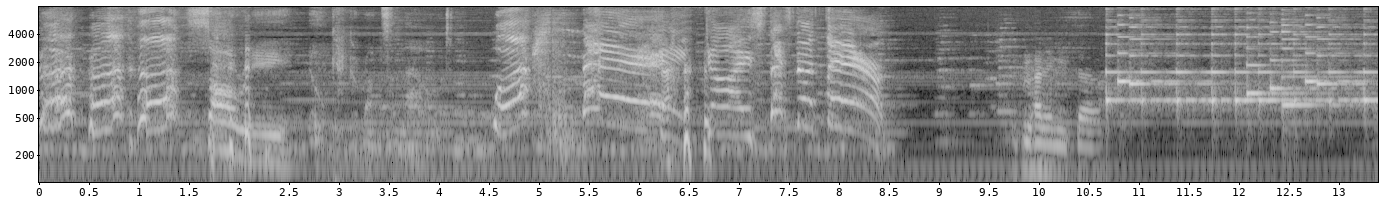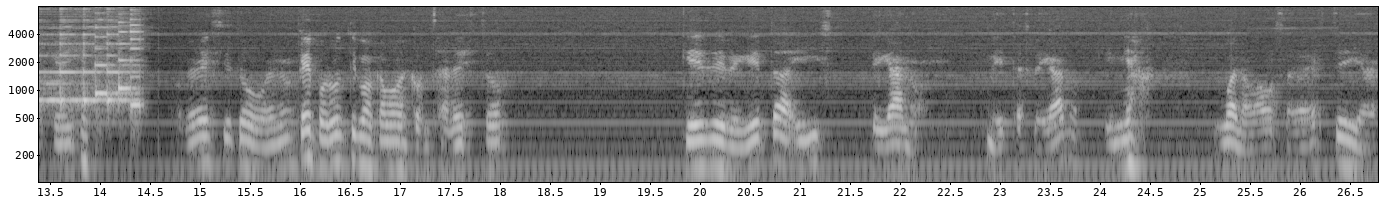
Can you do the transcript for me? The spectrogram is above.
Sorry. No Kakarots allowed. what? Hey! guys, that's not fair! Mal evitado. Ok. Ok, sí, todo bueno. Ok, por último acabamos de contar esto. Que es de Vegeta y es vegano. Vegeta es vegano. Mierda. Bueno, vamos a ver este y a ver.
